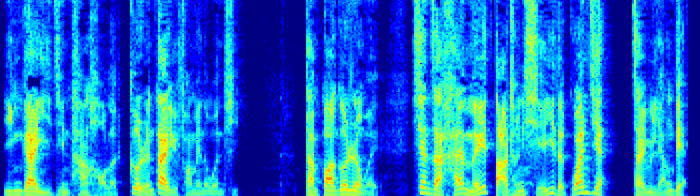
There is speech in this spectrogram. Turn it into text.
应该已经谈好了个人待遇方面的问题。但八哥认为，现在还没达成协议的关键在于两点：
